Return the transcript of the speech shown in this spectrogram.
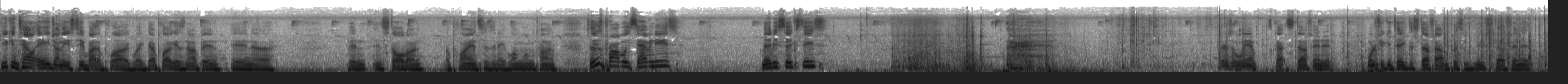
You can tell age on these two by the plug. Like that plug has not been in uh, been installed on appliances in a long, long time. So this is probably 70s, maybe 60s. There's a lamp. It's got stuff in it. Wonder if you could take the stuff out and put some new stuff in it.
